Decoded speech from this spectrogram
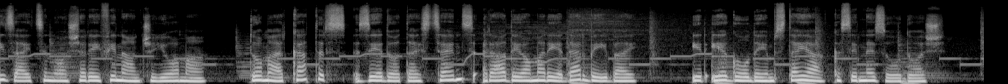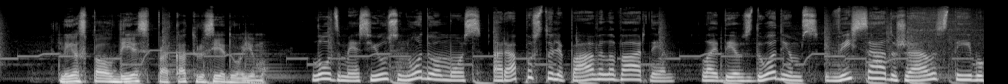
izaicinošs arī finanšu jomā. Tomēr katrs ziedotais cents Radio Marija darbībai ir ieguldījums tajā, kas ir nezūdošs. Lielas paldies par katru ziedojumu! Lūdzamies jūsu nodomos ar apstuļa Pāvila vārdiem, lai Dievs dod jums visādu žēlastību,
